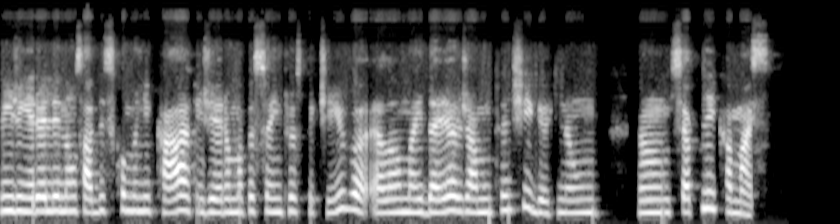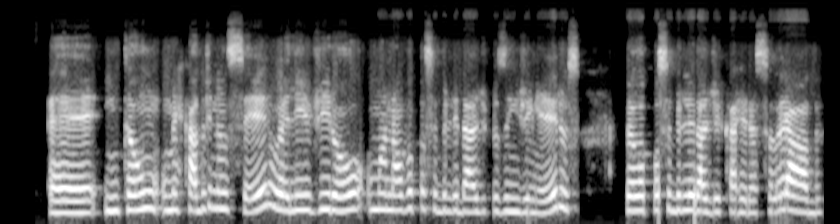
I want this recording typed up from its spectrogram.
o engenheiro ele não sabe se comunicar, que o engenheiro é uma pessoa introspectiva, ela é uma ideia já muito antiga, que não, não se aplica mais. É, então, o mercado financeiro ele virou uma nova possibilidade para os engenheiros pela possibilidade de carreira acelerada,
